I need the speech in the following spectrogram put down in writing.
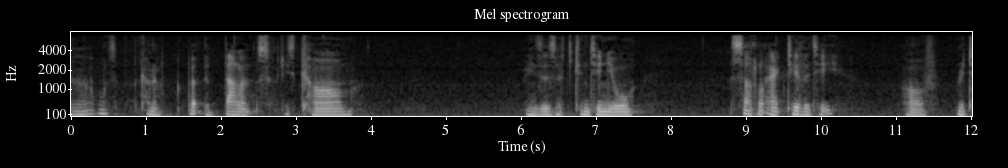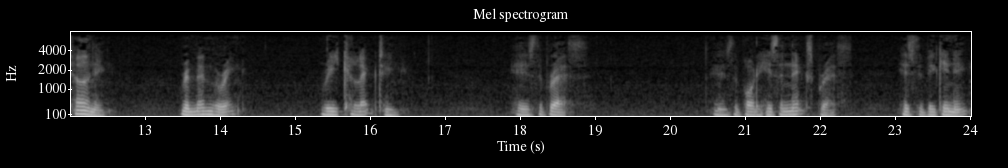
Uh, what's kind of but the balance, which is calm, means there's a continual subtle activity of returning, remembering, recollecting. Here's the breath. Here's the body. Here's the next breath. Here's the beginning.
